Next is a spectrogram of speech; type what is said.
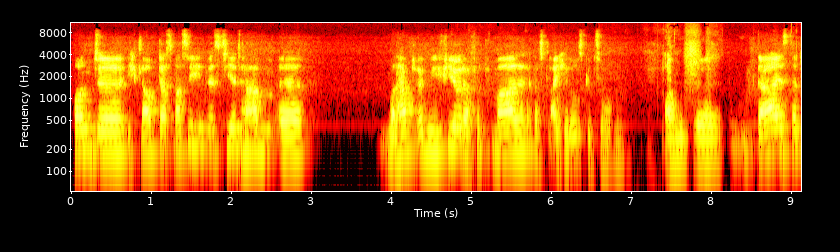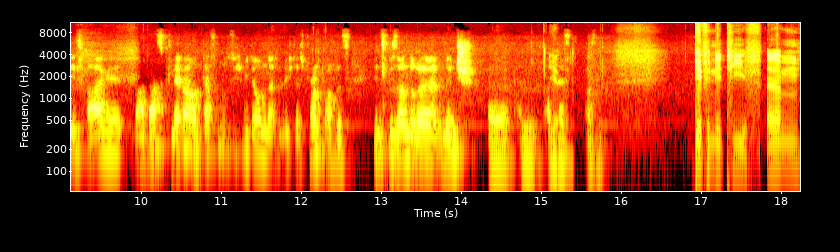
und äh, ich glaube, das, was sie investiert haben, äh, man hat irgendwie vier oder fünf Mal das gleiche losgezogen. Und äh, da ist dann die Frage, war das clever? Und das muss sich wiederum natürlich das Front Office, insbesondere Lynch, äh, an, anheften lassen. Definitiv. Ähm,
